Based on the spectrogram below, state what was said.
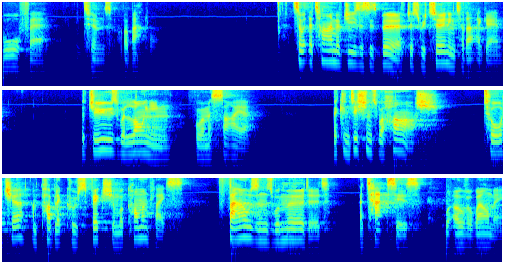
warfare in terms of a battle. So, at the time of Jesus' birth, just returning to that again, the Jews were longing for a Messiah. The conditions were harsh. Torture and public crucifixion were commonplace. Thousands were murdered, and taxes were overwhelming.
